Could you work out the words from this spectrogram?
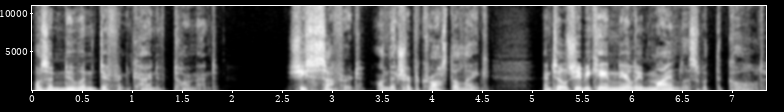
was a new and different kind of torment. She suffered on the trip across the lake until she became nearly mindless with the cold.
